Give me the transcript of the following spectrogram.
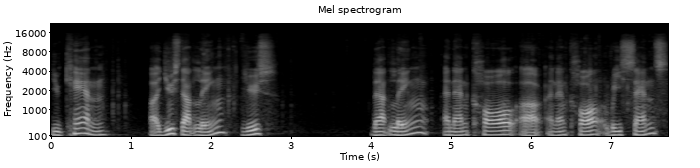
you can uh, use that link use that link and then call uh, and then call resends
